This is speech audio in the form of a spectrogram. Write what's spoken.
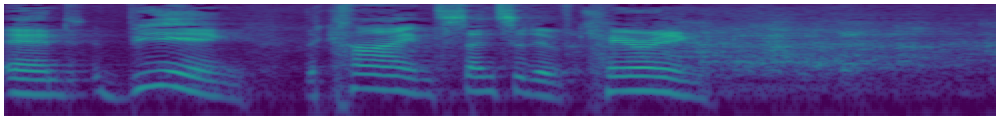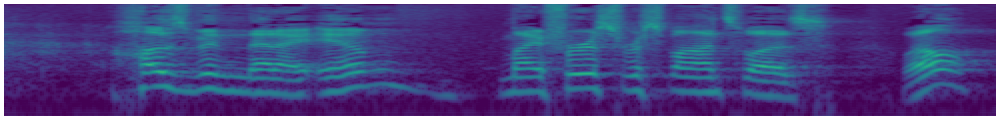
and being the kind, sensitive, caring husband that I am, my first response was, Well,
